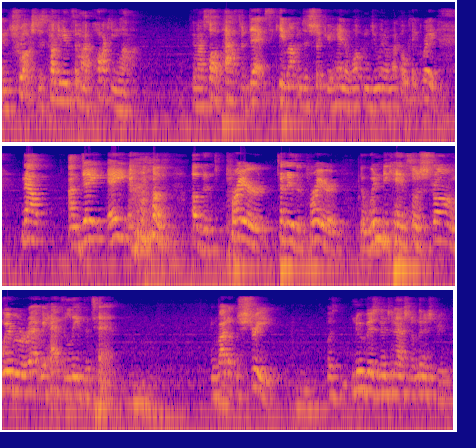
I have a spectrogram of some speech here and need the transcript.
and trucks just coming into my parking lot. And I saw Pastor Dex. He came out and just shook your hand and welcomed you in. I'm like, okay, great. Now, on day eight of, of the prayer, 10 days of prayer, the wind became so strong where we were at, we had to leave the tent. And right up the street was New Vision International Ministries.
